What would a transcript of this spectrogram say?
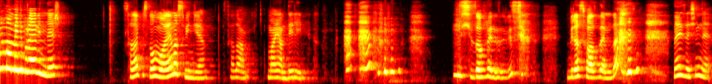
limon beni buraya bindir. Salak mısın oğlum oraya nasıl bineceğim? Salam. Manyam deliyim. Şizofreniz biz. Biraz fazla hem de. Neyse şimdi.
